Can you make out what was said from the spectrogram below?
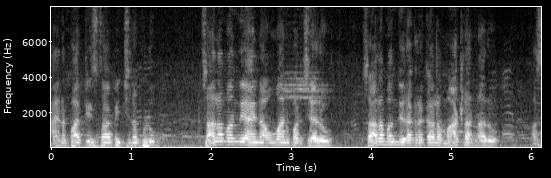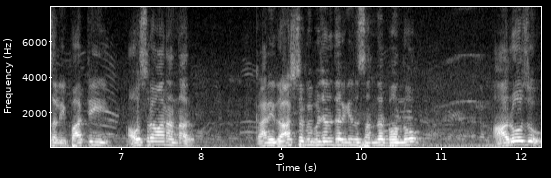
ఆయన పార్టీ స్థాపించినప్పుడు చాలామంది ఆయన అవమానపరిచారు చాలామంది రకరకాల మాటలు అన్నారు అసలు ఈ పార్టీ అవసరమని అని అన్నారు. కానీ రాష్ట్ర విభజన జరిగిన సందర్భంలో ఆ రోజు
